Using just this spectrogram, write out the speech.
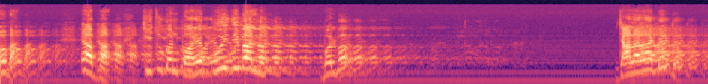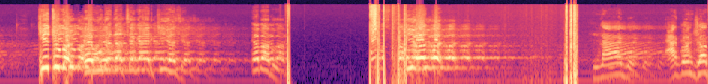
ও বাবা। কিছুক্ষণ পরে বুঝতে পারল। বলব জ্বালা লাগবে? তো কিছু এ উড়ে যাচ্ছে গায়ের কি হয়েছে? এ বাবু। কি হয়েছে? না গো এখন সব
